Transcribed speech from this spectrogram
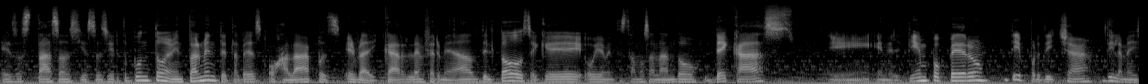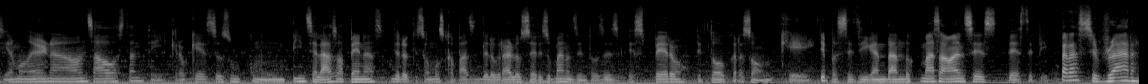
esas tasas y hasta cierto punto eventualmente tal vez ojalá pues erradicar la enfermedad del todo. Sé que obviamente estamos hablando décadas eh, en el tiempo, pero di, por dicha, di, la medicina moderna ha avanzado bastante y creo que esto es un, como un pincelazo apenas de lo que somos capaces de lograr los seres humanos. Entonces espero de todo corazón que pues, se sigan dando más avances de este tipo. Para cerrar,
